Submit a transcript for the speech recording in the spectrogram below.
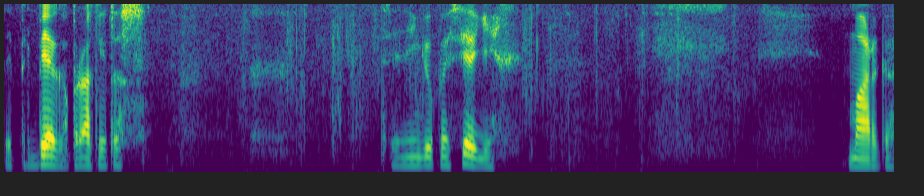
Taip ir bėga prakaitas. Treningiukas irgi. Marga.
